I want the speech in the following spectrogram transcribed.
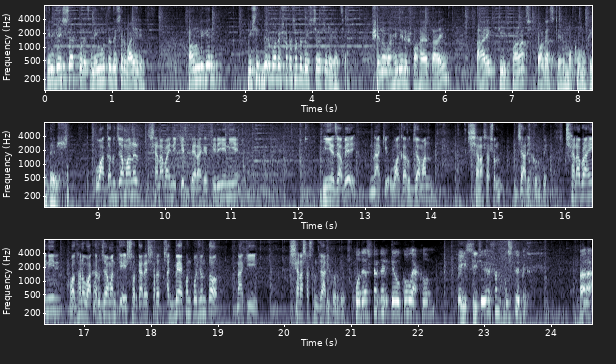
তিনি দেশ ত্যাগ করেছেন এই মুহূর্তে দেশের বাইরে। আওয়ামী লীগের নিষিদ্ধের পরে শত শত দেশ ছেড়ে চলে গেছে। সেনাবাহিনীর সহায়তায় আরেকটি পাঁচ অগাস্টের মুখোমুখি দেশ। ওয়াকারুজ্জামানের সেনাবাহিনীকে বেড়াকে ফিরিয়ে নিয়ে নিয়ে যাবে নাকি ওয়াকারুজ্জামান সেনা শাসন জারি করবে? সেনাবাহিনীর প্রধান ওয়াকারুজ্জামান কি এই সরকারের সাথে থাকবে এখন পর্যন্ত নাকি সেনা শাসন জারি করবে? উপদেষ্টাদের কেউ কেউ এখন এই সিচুয়েশন বুঝতে পেরে তারা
